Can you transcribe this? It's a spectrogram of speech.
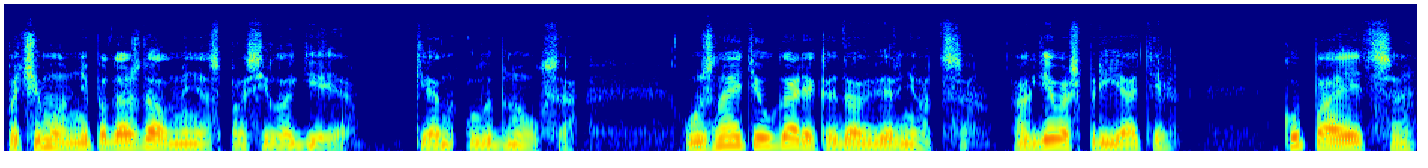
«Почему он не подождал меня?» – спросила Гея. Кен улыбнулся. «Узнайте у Гарри, когда он вернется. А где ваш приятель?» «Купается».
